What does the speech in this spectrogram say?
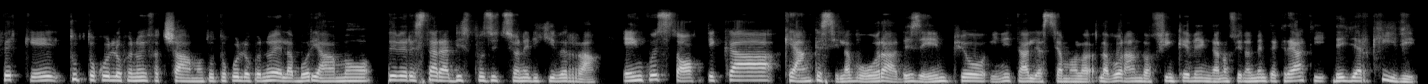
perché tutto quello che noi facciamo, tutto quello che noi elaboriamo deve restare a disposizione di chi verrà. E in quest'ottica che anche si lavora, ad esempio, in Italia stiamo la- lavorando affinché vengano finalmente creati degli archivi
